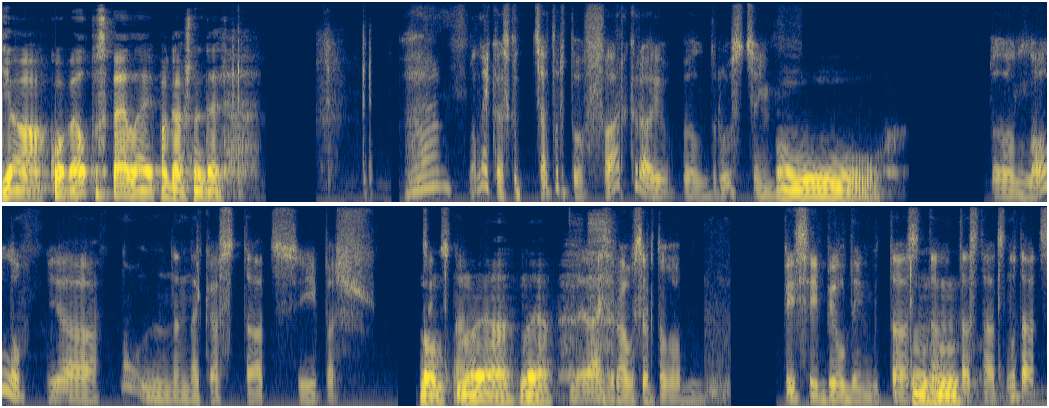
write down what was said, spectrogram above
Jā, ko vēl tu spēlēji pagājušajā nedēļā? Man liekas, ka ceturto Fārkraju vēl drusciņu. Lolu, jā, nu, ne, nekas tāds īpašs. Nu, nu jā, nu jā. Aizraus ar to PC building. Tas, mm -hmm. tā, mhm. tas tāds, nu, tāds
